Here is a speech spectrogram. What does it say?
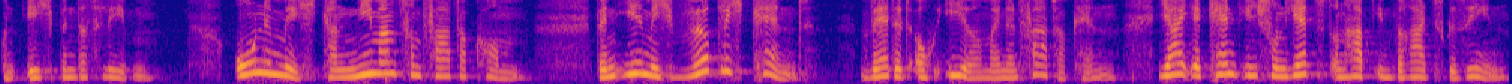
und ich bin das Leben. Ohne mich kann niemand zum Vater kommen. Wenn ihr mich wirklich kennt, werdet auch ihr meinen Vater kennen. Ja, ihr kennt ihn schon jetzt und habt ihn bereits gesehen.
